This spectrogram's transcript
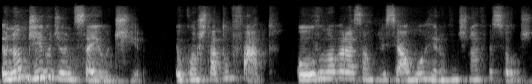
Eu não digo de onde saiu o tiro. Eu constato um fato. Houve uma operação policial, morreram 29 pessoas.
